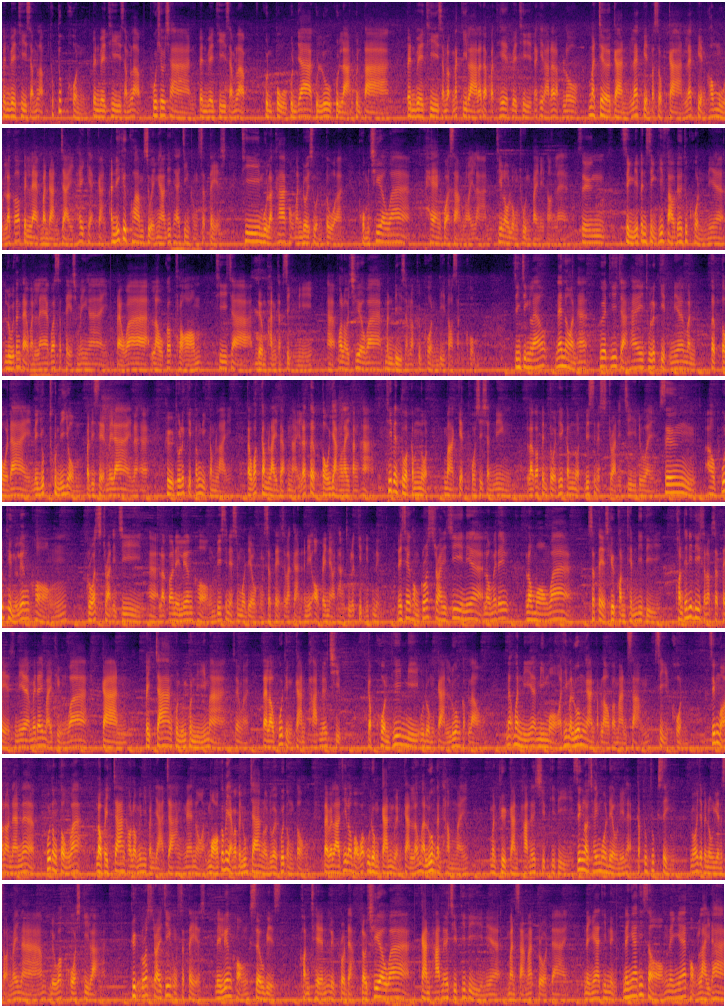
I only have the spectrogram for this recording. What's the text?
เป็นเวทีสำหรับทุกๆ คน เป็นเวทีสำหรับผู้เชี่ยวชาญ เป็นเวทีสำหรับคุณปู่คุณย่าคุณลูกคุณหลานคุณตา เป็นเวทีสำหรับนักกีฬาระดับประเทศ เวทีนักกีฬาระดับโลก มาเจอกันแลกเปลี่ยนประสบการณ์แลกเปลี่ยนข้อมูล แล้วก็เป็นแรงบันดาลใจให้แก่กัน อันนี้คือความสวยงามที่แท้จริงของสเตจที่มูลค่าของมันโดยส่วนตัว ผมเชื่อว่าแพงกว่า 300 ล้านที่เราลงทุนไปในตอนแรก ซึ่งสิ่งนี้เป็นสิ่งที่โฟลเดอร์ทุกคนเนี่ยรู้ตั้งแต่วันแรกว่าสเตจไม่ง่าย แต่ว่าเราก็พร้อมที่จะเดิมพันกับสิ่งนี้ เพราะเราเชื่อว่ามันดีสำหรับทุกคนดีต่อสังคม จริงๆแล้วแน่นอนฮะเพื่อที่จะให้ธุรกิจเนี่ยมันเติบโตได้ในยุคทุนนิยมปฏิเสธไม่ได้นะฮะคือธุรกิจต้องมีกำไร แต่ว่ากำไรแบบไหนและเติบโตอย่างไรต่างหากที่เป็นตัวกำหนด market positioning แล้วก็เป็นตัวที่กำหนด business strategy ด้วย ซึ่งเอาพูดถึงเรื่องของ growth strategy ฮะแล้วก็ในเรื่องของ business model ของ stage ละกัน อันนี้ออกไปแนวทางธุรกิจนิดหนึ่ง ในเชิงของ growth strategy เนี่ยเราไม่ได้เรามองว่า stage คือ content ดีๆ content ดีๆสำหรับ stage เนี่ยไม่ได้หมายถึงว่าการไปจ้างคนนู้นคนนี้มาใช่ไหมแต่เราพูดถึงการ partnership กับคนที่มีอุดมการร่วมกับเราณวันนี้มีหมอที่มาร่วมงานกับเราประมาณ 3-4 คน ซึ่งหมอเหล่านั้นน่ะพูดตรงๆว่า เราไปจ้างเขาเราไม่มีปัญญาจ้างแน่นอน หมอก็ไม่อยากมาเป็นลูกจ้างเราด้วยพูดตรงๆ แต่เวลาที่เราบอกว่าอุดมการเหมือนกัน แล้วมาร่วมกันทำไหม มันคือการพาร์ n เนอร์ชิพที่ดี ซึ่งเราใช้โมเดลนี้แหละกับทุกๆ สิ่ง ไม่ว่าจะเป็นโรงเรียนสอนว่ายน้ำหรือว่าโค้ชกีฬาคือ growth strategy ของ stage ในเรื่องของ service content หรือ product เราเชื่อว่าการ partnership ที่ดีเนี่ยมันสามารถ growth ได้ในแง่ที่ 1 ในแง่ที่ 2 ในแง่ของรายได้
